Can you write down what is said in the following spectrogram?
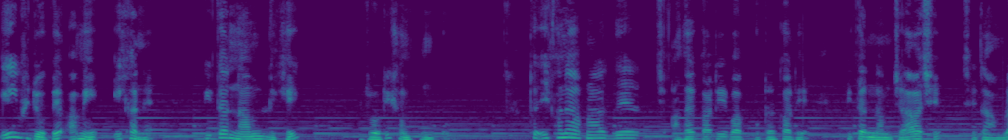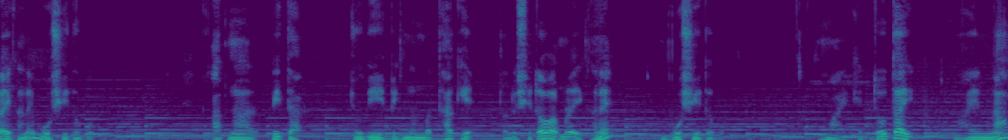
এই ভিডিওতে আমি এখানে পিতার নাম লিখেই ভিডিওটি সম্পূর্ণ করব। তো এখানে আপনাদের আধার কার্ডে বা ভোটার কার্ডে পিতার নাম যা আছে সেটা আমরা এখানে বসিয়ে দেবো। আপনার পিতার যদি এপিক নাম্বার থাকে তাহলে সেটাও আমরা এখানে বসিয়ে দেবো। মায়ের ক্ষেত্রেও তাই, মায়ের নাম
